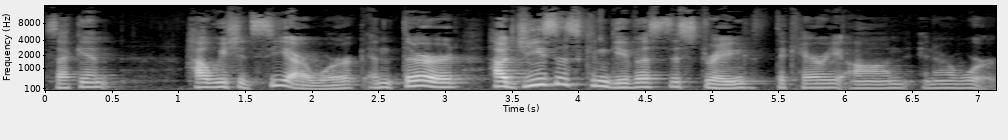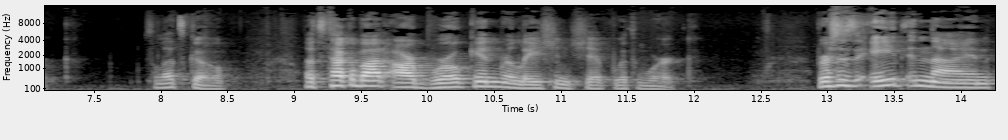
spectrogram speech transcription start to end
Second, how we should see our work. And third, how Jesus can give us the strength to carry on in our work. So let's go. Let's talk about our broken relationship with work. Verses 8 and 9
